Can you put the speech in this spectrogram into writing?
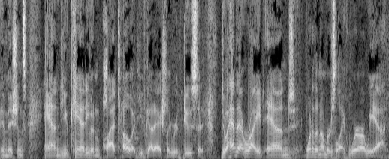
emissions, and you can't even plateau it. You've got to actually reduce it. Do I have that right? And what are the numbers like? Where are we at?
